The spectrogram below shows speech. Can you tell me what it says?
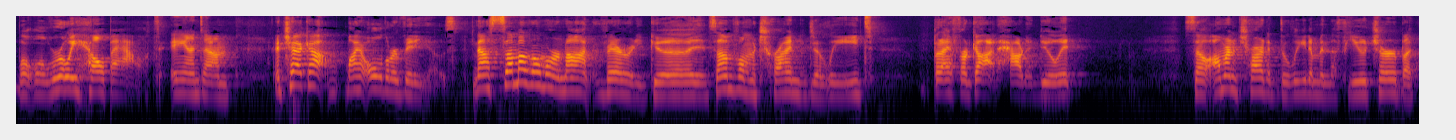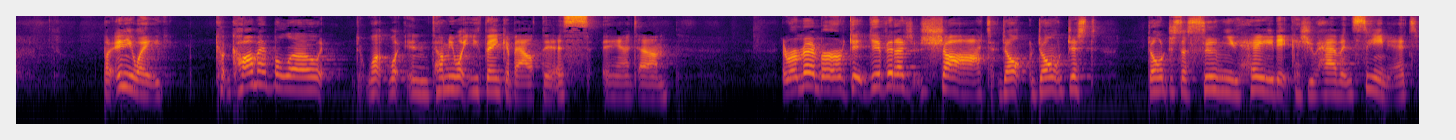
will, will really help out. And, um, and check out my older videos. Now, some of them are not very good, and some of them I'm trying to delete, but I forgot how to do it. So I'm going to try to delete them in the future, but, but anyway, comment below what, what, and tell me what you think about this, and, um, and remember, give it a shot. Don't, don't just, don't just assume you hate it because you haven't seen it.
